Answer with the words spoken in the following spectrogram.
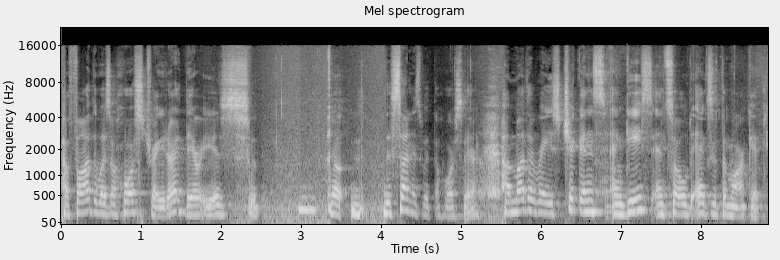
Her father was a horse trader. There he is no, the son is with the horse there. Her mother raised chickens and geese and sold eggs at the market.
